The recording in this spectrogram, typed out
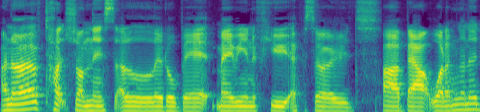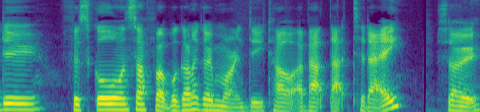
I know I've touched on this a little bit, maybe in a few episodes about what I'm going to do for school and stuff, but we're going to go more in detail about that today. So,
